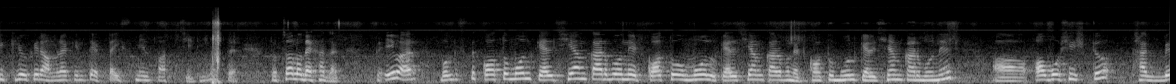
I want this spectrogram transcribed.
বিক্রিয়কের আমরা কিন্তু একটা স্মেল পাচ্ছি, ঠিক আছে? তো চলো দেখা যাক। তো এবার বলতেছে কত মোল ক্যালসিয়াম কার্বনেট, কত মোল ক্যালসিয়াম কার্বনেট, কত মোল ক্যালসিয়াম কার্বনেট অবশিষ্ট থাকবে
